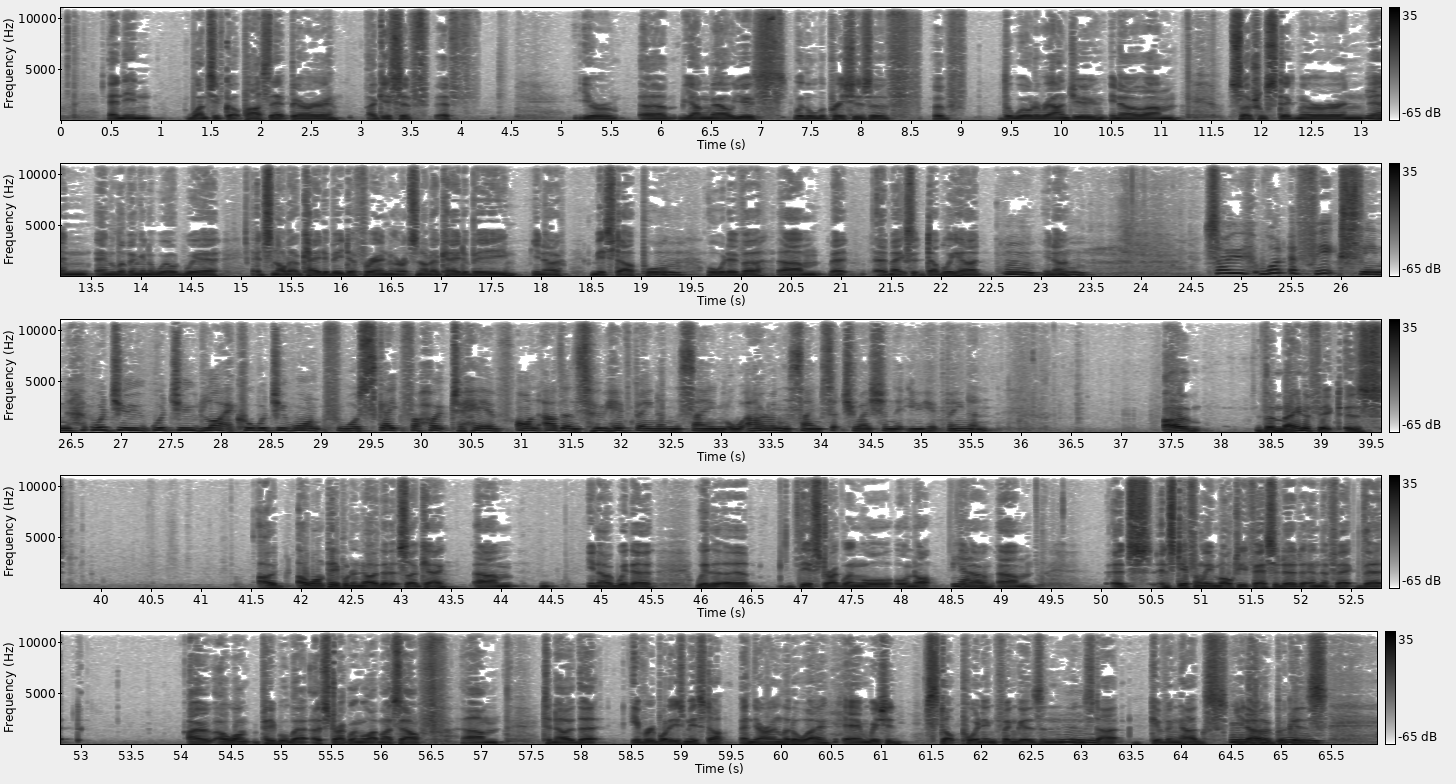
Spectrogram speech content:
and then once you've got past that barrier, I guess if, if you're a young male youth with all the pressures of of the world around you, you know, um, social stigma and, yeah. and, and living in a world where it's not okay to be different or it's not okay to be, you know, messed up or, mm. or whatever, um, it, it makes it doubly hard, mm. you know. Mm. So, what effects then would you would you like or would you want for Skate for Hope to have on others who have been in the same or are in the same situation that you have been in? Um, the main effect is I, I want people to know that it's okay. Um, you know, whether whether uh, they're struggling or, or not. Yeah. You know, um, it's it's definitely multifaceted in the fact that I, I want people that are struggling like myself um, to know that everybody's messed up in their own little way, and we should stop pointing fingers and, and start giving hugs. You know, because.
